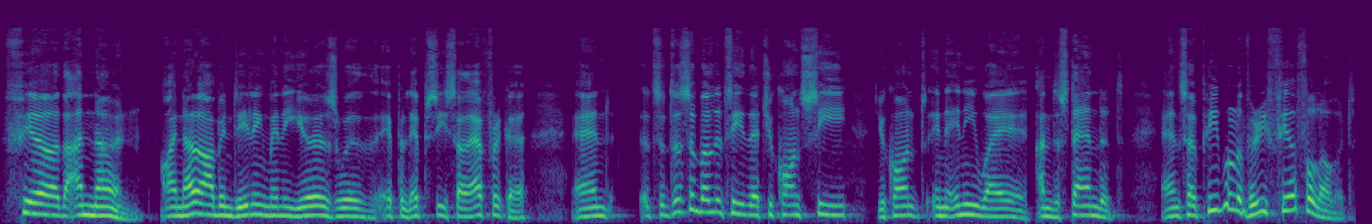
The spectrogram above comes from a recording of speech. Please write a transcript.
fear the unknown. I know I've been dealing many years with epilepsy South Africa, and it's a disability that you can't see, you can't in any way understand it. And so people are very fearful of it.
